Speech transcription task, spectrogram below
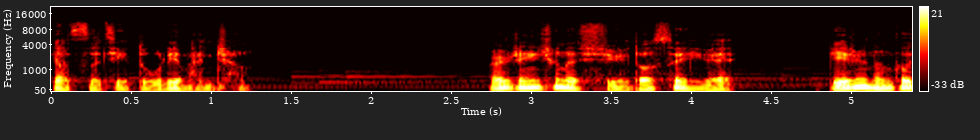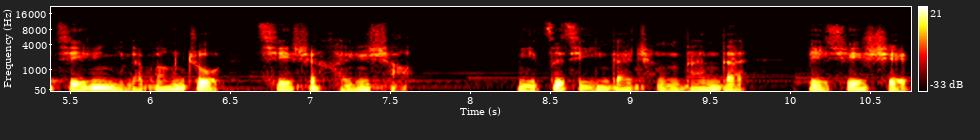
要自己独立完成。而人生的许多岁月，别人能够给予你的帮助其实很少，你自己应该承担的，必须是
